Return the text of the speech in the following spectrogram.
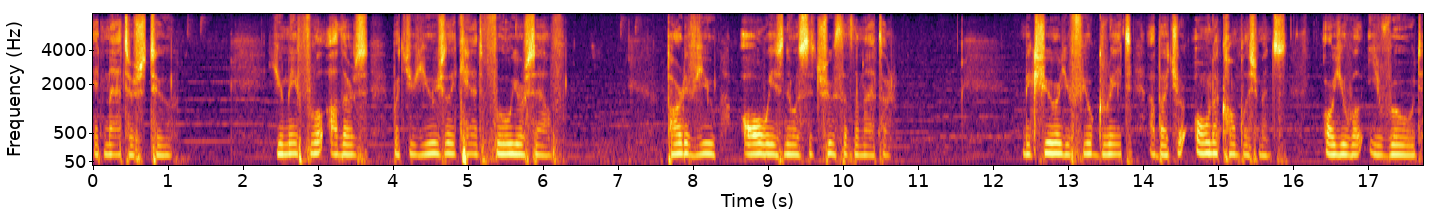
it matters to. You may fool others, but you usually can't fool yourself. Part of you always knows the truth of the matter. Make sure you feel great about your own accomplishments or you will erode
